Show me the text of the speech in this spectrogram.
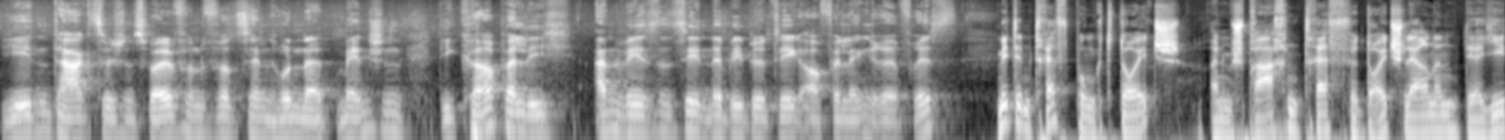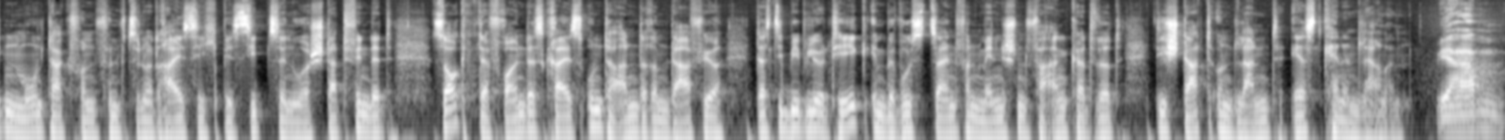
jeden Tag zwischen 12 und 1400 Menschen, die körperlich anwesend sind in der Bibliothek, auch für längere Frist. Mit dem Treffpunkt Deutsch, einem Sprachentreff für Deutschlernen, der jeden Montag von 15.30 Uhr bis 17 Uhr stattfindet, sorgt der Freundeskreis unter anderem dafür, dass die Bibliothek im Bewusstsein von Menschen verankert wird, die Stadt und Land erst kennenlernen. Wir haben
